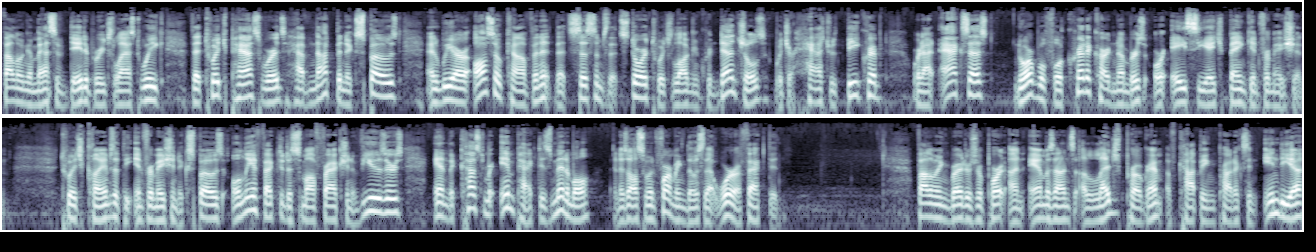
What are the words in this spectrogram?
following a massive data breach last week, that Twitch passwords have not been exposed, and we are also confident that systems that store Twitch login credentials, which are hashed with bcrypt, were not accessed, nor will full credit card numbers or ACH bank information. Twitch claims that the information exposed only affected a small fraction of users, and the customer impact is minimal, and is also informing those that were affected. Following Reuters' report on Amazon's alleged program of copying products in India,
